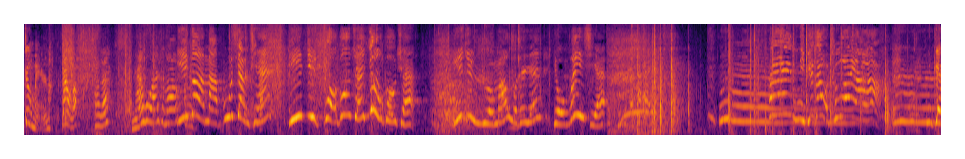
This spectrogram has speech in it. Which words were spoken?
正美着呢。加我吧，好了，你还会玩什么？一个马步向前，一句左勾拳右勾拳，一句惹毛我的人有危险。嗯，哎，你别砸我车呀！你给我，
